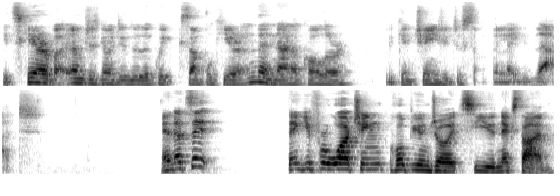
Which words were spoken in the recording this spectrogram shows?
its hair, but I'm just going to do the quick example here, and then nano color, we can change it to something like that. And that's it. Thank you for watching. Hope you enjoyed. See you next time.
